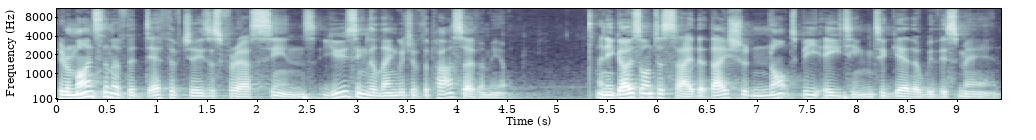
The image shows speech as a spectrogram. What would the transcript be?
He reminds them of the death of Jesus for our sins using the language of the Passover meal. And he goes on to say that they should not be eating together with this man.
